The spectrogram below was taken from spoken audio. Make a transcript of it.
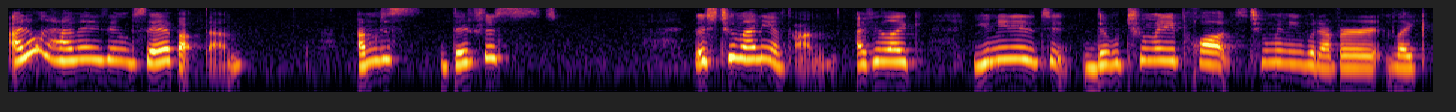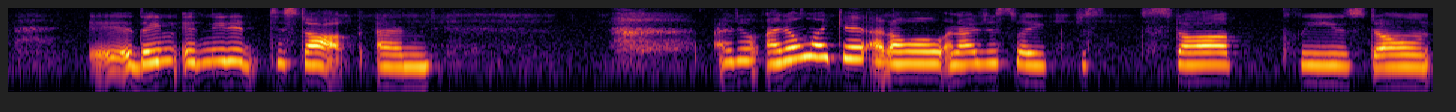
I don't have anything to say about them. I'm just they're just there's too many of them. I feel like you needed to. There were too many plots, too many whatever. Like, it, they it needed to stop, and I don't I don't like it at all. And I just like just stop, please don't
